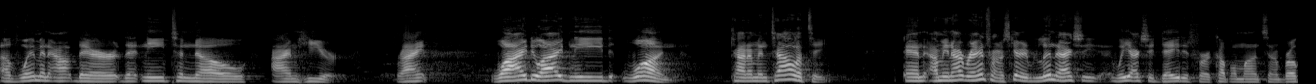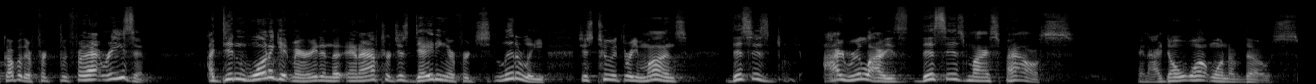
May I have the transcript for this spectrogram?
of women out there that need to know I'm here, right? Why do I need one kind of mentality? And I mean, I ran from it. I was scared. Linda actually, we actually dated for a couple months and I broke up with her for, for that reason. I didn't want to get married. And, the, and after just dating her for literally just two or three months, this is, I realized this is my spouse. And I don't want one of those.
